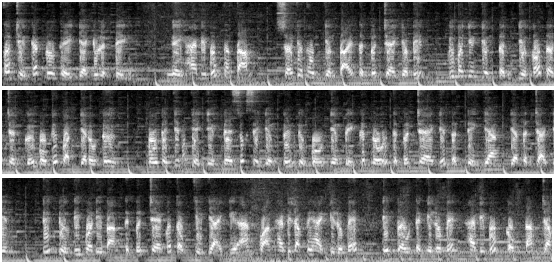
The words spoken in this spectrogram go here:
phát triển các đô thị và du lịch biển. Ngày 24 tháng 8, Sở Giao thông Vận tải tỉnh Bến Tre cho biết, Ủy ban nhân dân tỉnh vừa có tờ trình gửi Bộ Kế hoạch và Đầu tư, Bộ Tài chính về việc đề xuất xây dựng tuyến đường bộ gian biển kết nối tỉnh Bến Tre với tỉnh Tiền Giang và tỉnh Trà Vinh. Tuyến đường đi qua địa bàn tỉnh Bến Tre có tổng chiều dự án khoảng 25,2 km, điểm đầu tại km 21 800.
